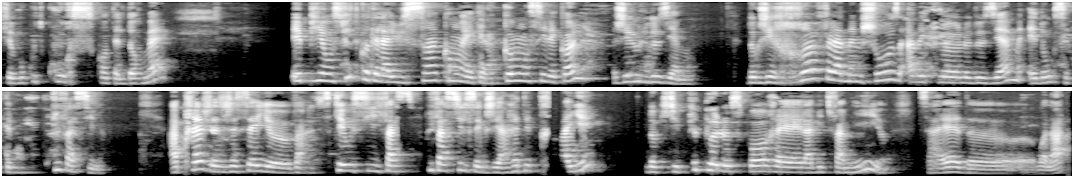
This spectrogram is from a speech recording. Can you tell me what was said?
J'ai fait beaucoup de courses quand elle dormait. Et puis ensuite, quand elle a eu 5 ans et qu'elle a commencé l'école, j'ai eu le deuxième. Donc j'ai refait la même chose avec le, le deuxième et donc c'était plus facile. Après, j'essaye, euh, enfin, ce qui est aussi plus facile, c'est que j'ai arrêté de travailler. Donc, j'ai plus que le sport et la vie de famille. Ça aide, euh, voilà.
